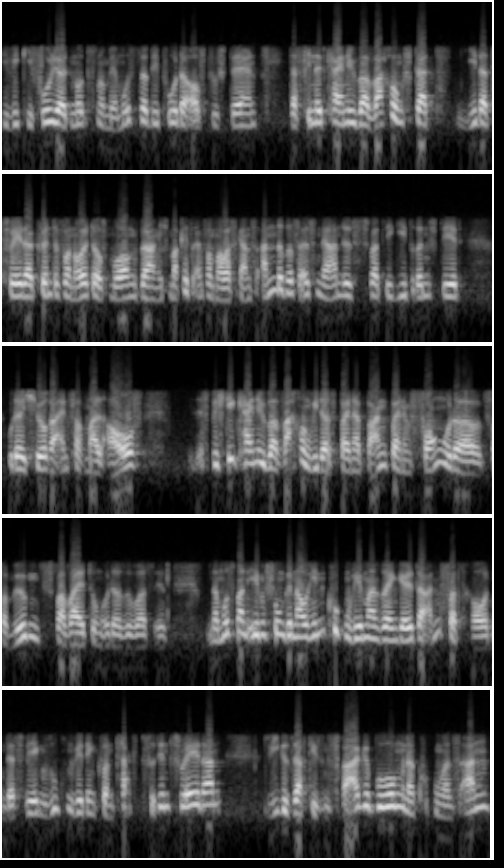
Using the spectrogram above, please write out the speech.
die Wikifolio nutzen, um ihr Musterdepote aufzustellen. Da findet keine Überwachung statt. Jeder Trader könnte von heute auf morgen sagen, ich mache jetzt einfach mal was ganz anderes, als in der Handelsstrategie drin steht, oder ich höre einfach mal auf. Es besteht keine Überwachung, wie das bei einer Bank, bei einem Fonds oder Vermögensverwaltung oder sowas ist. Und da muss man eben schon genau hingucken, wem man sein Geld da anvertraut. Und deswegen suchen wir den Kontakt zu den Tradern. Wie gesagt, diesen Fragebogen, da gucken wir uns an,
